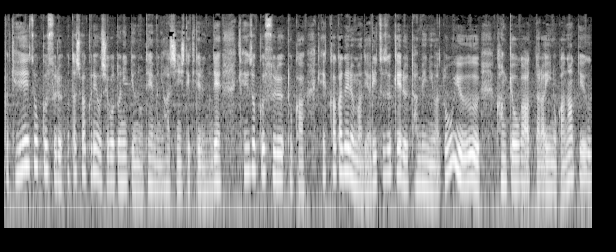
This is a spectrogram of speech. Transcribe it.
ぱ継続する私はクレイを仕事にっていうのをテーマに発信してきてるので継続するとか結果が出るまでやり続けるためにはどういう環境があったらいいのかなっていう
